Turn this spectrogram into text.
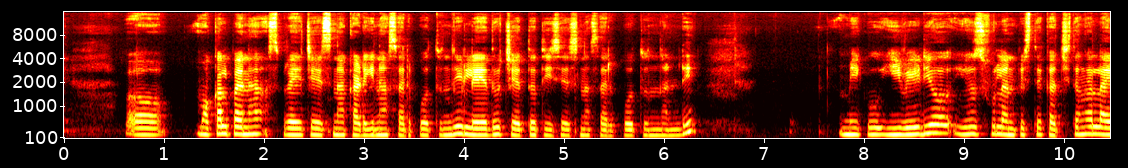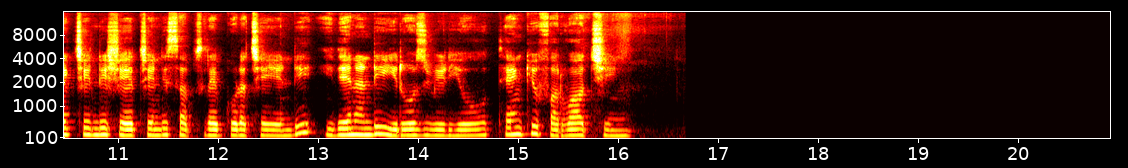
మొక్కల పైన స్ప్రే చేసినా కడిగినా సరిపోతుంది. లేదు చేత్తో తీసేసినా సరిపోతుందండి. మీకు ఈ వీడియో యూస్ఫుల్ అనిపిస్తే ఖచ్చితంగా లైక్ చేయండి షేర్ చేయండి సబ్స్క్రైబ్ కూడా చేయండి. ఇదేనండి ఈరోజు video. Thank you for watching.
